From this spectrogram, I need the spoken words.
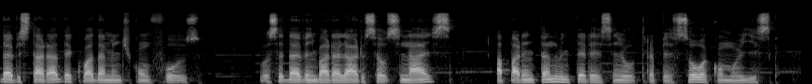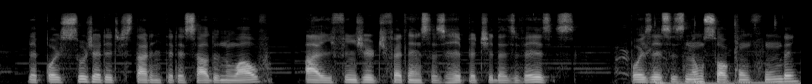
deve estar adequadamente confuso. Você deve embaralhar os seus sinais, aparentando interesse em outra pessoa como isca, depois sugerir estar interessado no alvo, aí fingir diferenças repetidas vezes, pois esses não só confundem,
